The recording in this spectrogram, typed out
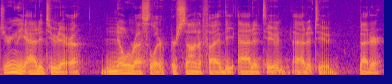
During the Attitude Era, no wrestler personified the attitude attitude better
